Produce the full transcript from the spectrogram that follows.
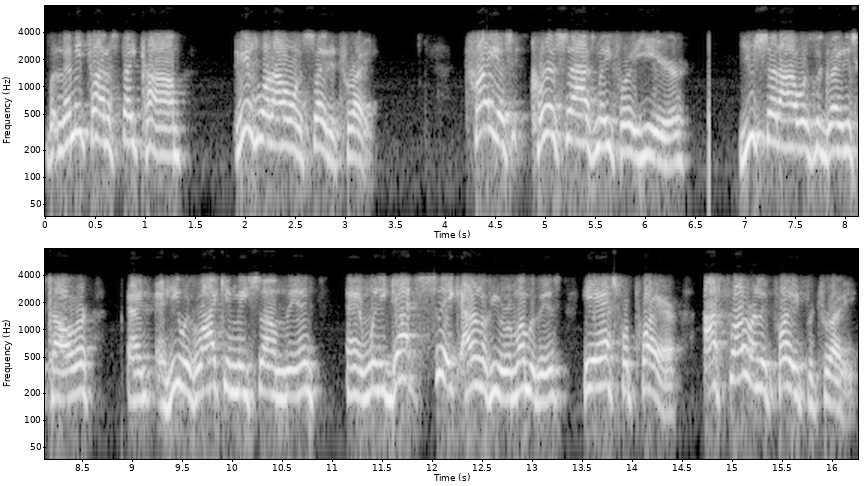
but let me try to stay calm. Here's what I want to say to Trey. Trey has criticized me for a year. You said I was the greatest caller, and, and he was liking me some then. And when he got sick, I don't know if you remember this, he asked for prayer. I fervently prayed for Trey.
